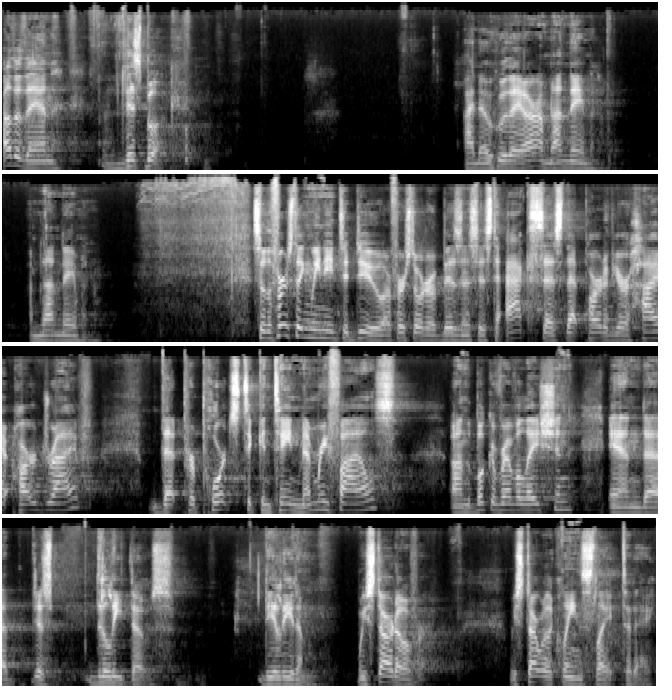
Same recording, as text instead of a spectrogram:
other than this book. I know who they are. I'm not naming them. I'm not naming them. So, the first thing we need to do, our first order of business, is to access that part of your hard drive that purports to contain memory files on the book of Revelation and uh, just delete those. Delete them. We start over. We start with a clean slate today.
